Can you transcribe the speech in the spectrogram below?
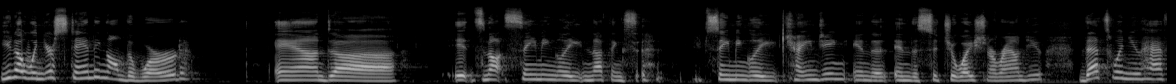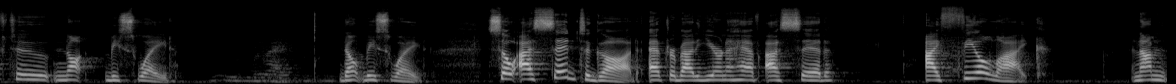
you know, when you're standing on the word and uh, it's not seemingly nothing seemingly changing in the in the situation around you that's when you have to not be swayed. Don't be swayed. So i said to god after about a year and a half i said i feel like and i'm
